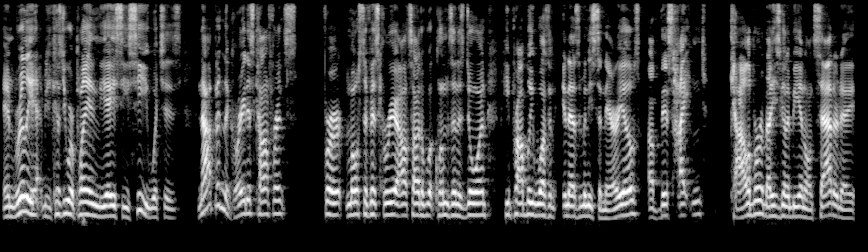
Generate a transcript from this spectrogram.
And really, because you were playing in the ACC, which has not been the greatest conference for most of his career outside of what Clemson is doing, he probably wasn't in as many scenarios of this heightened caliber that he's going to be in on Saturday.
